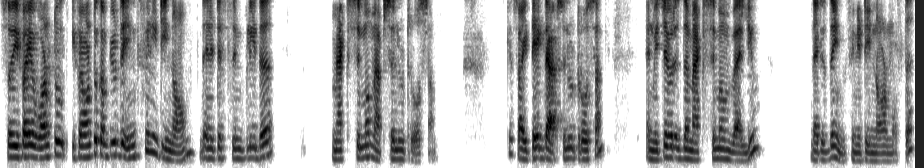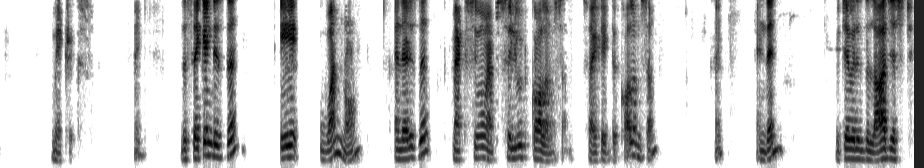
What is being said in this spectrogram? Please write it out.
So if i want to if i want to compute the infinity norm then it is simply the maximum absolute row sum. Okay? So i take the absolute row sum and whichever is the maximum value that is the infinity norm of the matrix. Right? The second is the a1 norm and that is the maximum absolute column sum so i take the column sum right and then whichever is the largest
